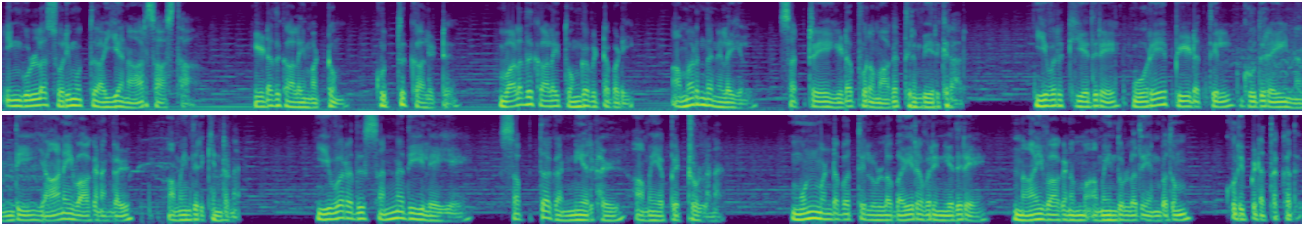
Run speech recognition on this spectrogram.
இங்குள்ள சொரிமுத்து ஐயனார் சாஸ்தா. இடது காலை மட்டும் குத்து காலிட்டு வலது காலை தொங்கவிட்டபடி அமர்ந்த நிலையில் சற்றே இடப்புறமாக திரும்பியிருக்கிறார். இவருக்கு எதிரே ஒரே பீடத்தில் குதிரை நந்தி யானை வாகனங்கள் அமைந்திருக்கின்றன. இவரது சன்னதியிலேயே சப்த கண்ணியர்கள் அமைய பெற்றுள்ளன. முன் மண்டபத்தில் உள்ள பைரவரின் எதிரே நாய் வாகனம் அமைந்துள்ளது என்பதும் குறிப்பிடத்தக்கது.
